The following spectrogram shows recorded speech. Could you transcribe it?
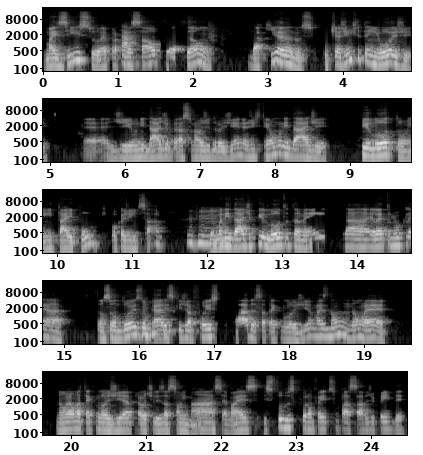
Mas isso é para tá. começar a operação daqui a anos. O que a gente tem hoje é, de unidade operacional de hidrogênio, a gente tem uma unidade piloto em Itaipu, que pouca gente sabe, uhum. e uma unidade piloto também na eletronuclear. Então são dois uhum. lugares que já foi estudado essa tecnologia, mas não, não é não é uma tecnologia para utilização em massa, é mais estudos que foram feitos no passado de P&D.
